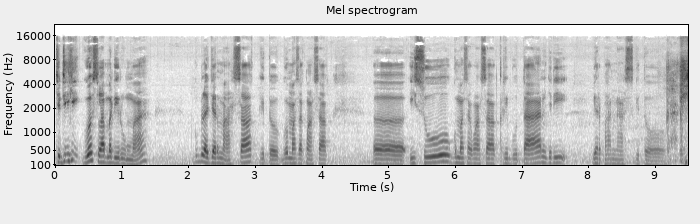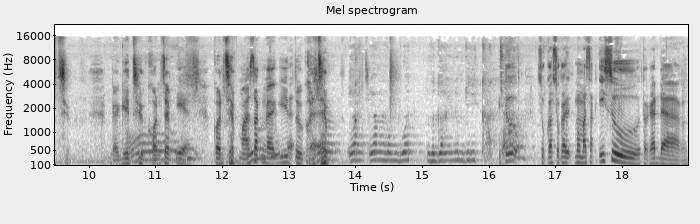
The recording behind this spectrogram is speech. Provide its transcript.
Jadi gue selama di rumah gue belajar masak gitu. Gue masak-masak eh, isu, gue masak-masak keributan. Jadi biar panas gitu. Gak gitu. Gak gitu konsep Iya. konsep masak nggak gitu konsep. Yang, yang yang membuat negara ini menjadi kacau. Itu suka-suka memasak isu terkadang.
